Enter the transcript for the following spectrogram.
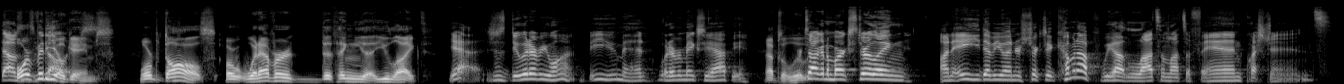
thousands or video games, or dolls, or whatever the thing that you liked. Yeah, just do whatever you want. Be you, man. Whatever makes you happy. Absolutely. We're talking to Mark Sterling on AEW Unrestricted. Coming up, we got lots and lots of fan questions.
